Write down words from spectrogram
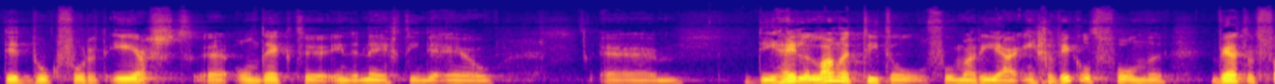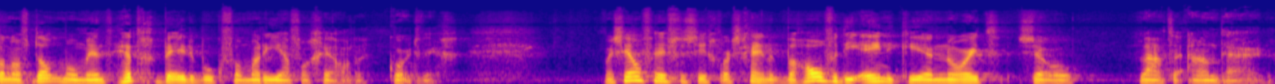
dit boek voor het eerst uh, ontdekten in de 19e eeuw, uh, die hele lange titel voor Maria ingewikkeld vonden, werd het vanaf dat moment het gebedenboek van Maria van Gelre, kortweg. Maar zelf heeft ze zich waarschijnlijk behalve die ene keer nooit zo laten aanduiden.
